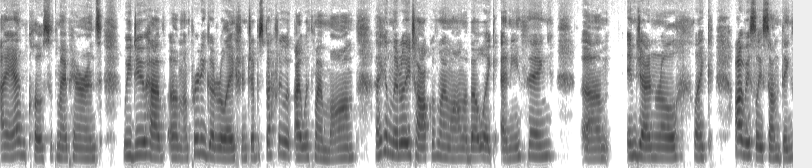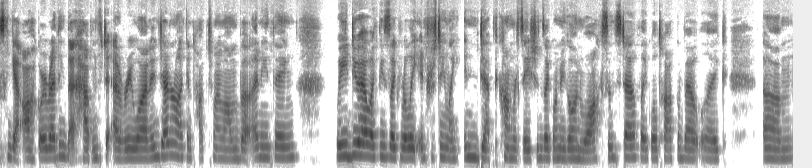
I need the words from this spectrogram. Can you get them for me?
I am close with my parents. We do have um, a pretty good relationship, especially with I with my mom. I can literally talk with my mom about like anything. Um, in general, like obviously some things can get awkward, but I think that happens to everyone. In general, I can talk to my mom about anything. We do have like these like really interesting like in depth conversations, like when we go on walks and stuff. Like we'll talk about like um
